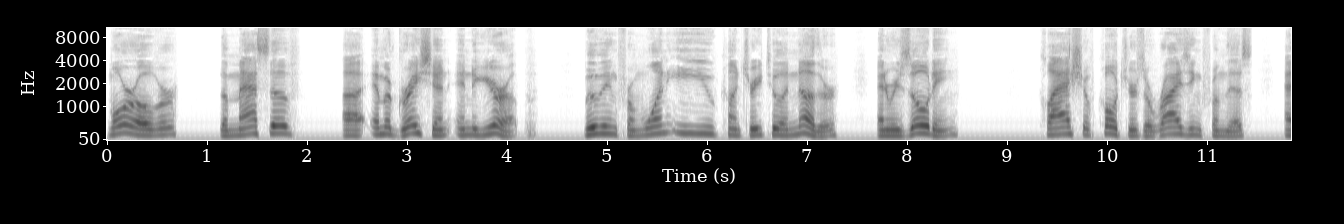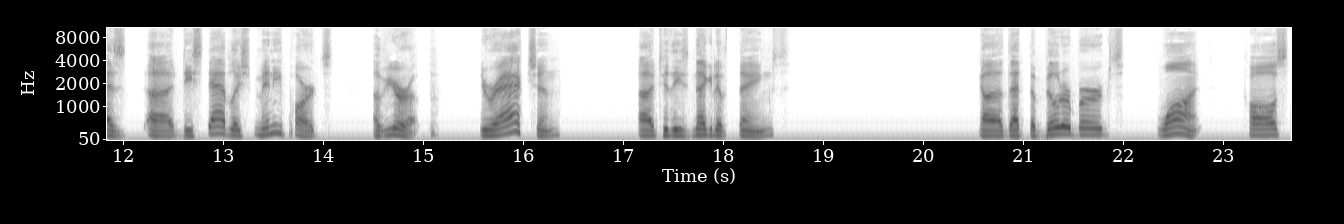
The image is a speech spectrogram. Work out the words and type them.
Moreover, the massive uh, immigration into Europe, moving from one EU country to another, and resulting clash of cultures arising from this has uh, destablished many parts of Europe. The reaction uh, to these negative things uh, that the Bilderbergs want caused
